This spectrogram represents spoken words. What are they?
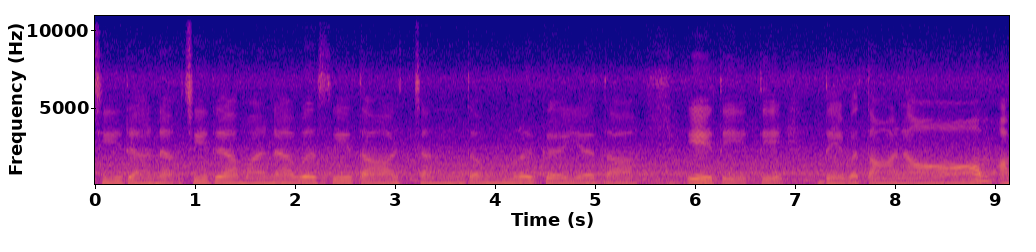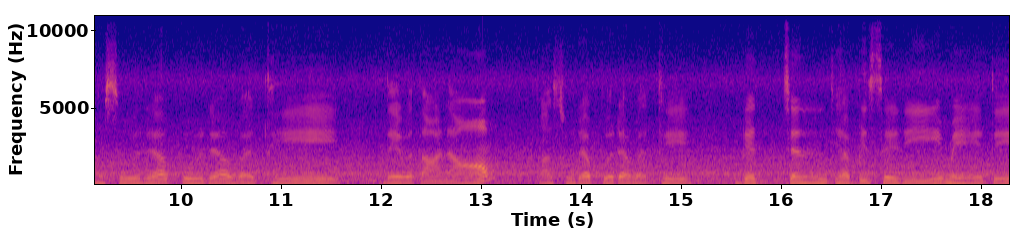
चिरन चिरमनवसिताश्चन्दं मृगयता। एते ते देवतानाम् असुरपुरवधे। देवतानाम् असुरपुरवधे। गच्छन्त्यभिसरीमेते।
